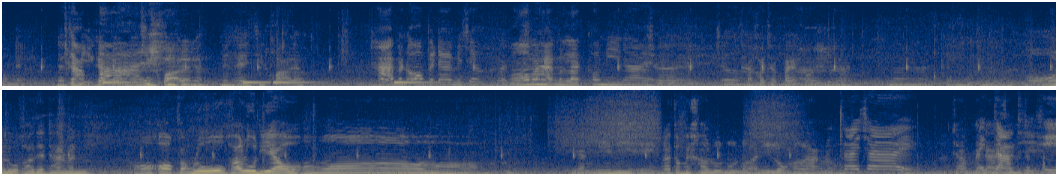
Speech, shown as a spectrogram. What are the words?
ตรงเนี้ยน่าจะหนีกกลัลับบแล้วบ้านนะชิดขวาแล้วนะนี่ไงชิดขวาแล้ว ๆหาดมันอ้อมไปได้ไม่ใช่เหรอหาดอ๋ออีสานมาหาดมันลัดเข้านี่ได้ใช่ ออถ้าเขาจะไปเขาให้มาหาดมาหาดกันหมดเลยว่ะอ๋อรูเข้าเซ็นทรัลมันอ๋อออกสองรูเข้ารูเดียวอ๋ออย่างนี้นี่เองเราต้องไปเข้ารูนู้นเนอะอันนี้ลงข้างล่างเนาะใช่ใช่จำไม่ไม่ได้สักจำสัทีกที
